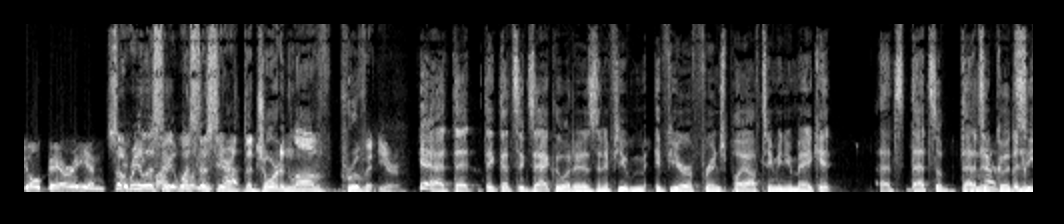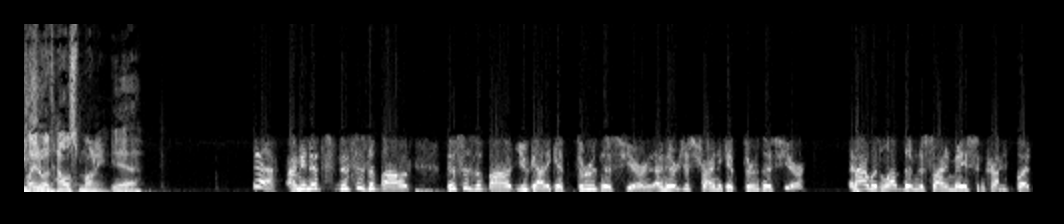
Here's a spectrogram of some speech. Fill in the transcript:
Joe Barry and So 55 realistically, what's this year? The Jordan Love prove it year. Yeah, that, I think that's exactly what it is. And if you if you're a fringe playoff team and you make it, that's that's a that's then, a good Then you're season. playing with house money. yeah. Yeah, I mean, it's this is about this is about you got to get through this year, and they're just trying to get through this year. And I would love them to sign Mason Crosby, but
